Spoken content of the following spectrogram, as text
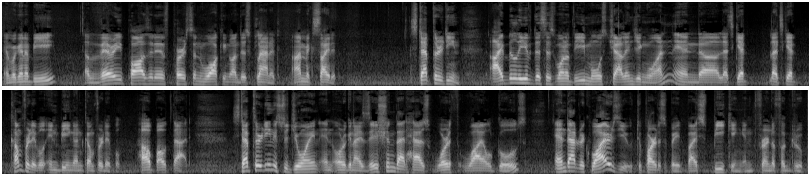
And we're going to be a very positive person walking on this planet. I'm excited. Step 13. I believe this is one of the most challenging one, and uh, let's get let's get comfortable in being uncomfortable. How about that? Step 13 is to join an organization that has worthwhile goals and that requires you to participate by speaking in front of a group.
